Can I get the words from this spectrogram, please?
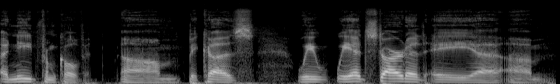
a need from COVID. um, because we we had started a uh, um,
